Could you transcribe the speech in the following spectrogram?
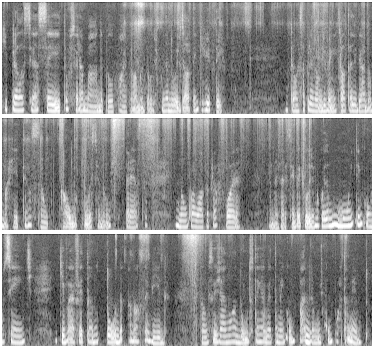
que para ela ser aceita ou ser amada pelo pai, pela mãe, pelos cuidadores, ela tem que reter. Então essa prisão de ventre ela tá ligada a uma retenção, algo que você não expressa, não coloca para fora. Mas é sempre aquilo de uma coisa muito inconsciente e que vai afetando toda a nossa vida. Então isso já no adulto tem a ver também com padrão de comportamento.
